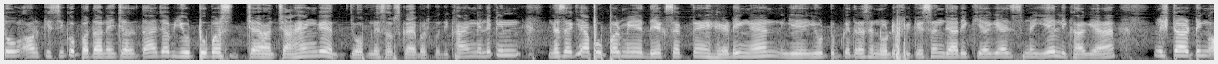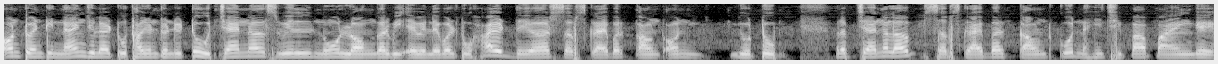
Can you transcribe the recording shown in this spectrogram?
तो और किसी को पता नहीं चलता है। जब यूट्यूबर्स चा, चाहेंगे तो अपने सब्सक्राइबर को दिखाएँगे। लेकिन जैसा कि आप ऊपर में ये देख सकते हैं हेडिंग है ये यूट्यूब की तरफ़ से नोटिफिकेशन जारी किया गया जिसमें ये लिखा गया है starting on 29 July 2022 channels will no longer be available to hide their subscriber count on YouTube मतलब चैनल अब सब्सक्राइबर काउंट को नहीं छिपा पाएँगे।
